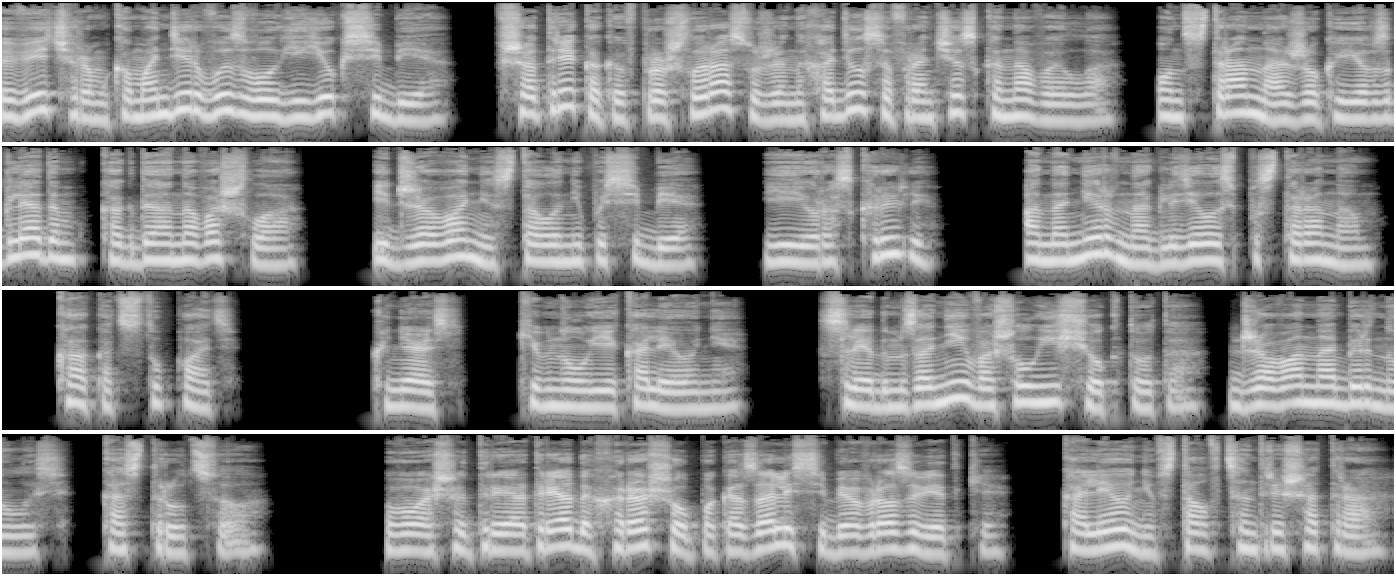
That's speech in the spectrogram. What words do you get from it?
Вечером командир вызвал ее к себе. В шатре, как и в прошлый раз, уже находился Франческо Новелла. Он странно ожег ее взглядом, когда она вошла. И Джованни стало не по себе. Ее раскрыли? Она нервно огляделась по сторонам. Как отступать? «Князь», — кивнул ей Калеони. Следом за ней вошел еще кто-то. Джованна обернулась. Каструцио. «Ваши три отряда хорошо показали себя в разведке». Калеони встал в центре шатра.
